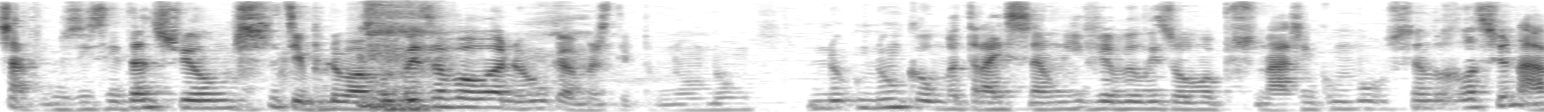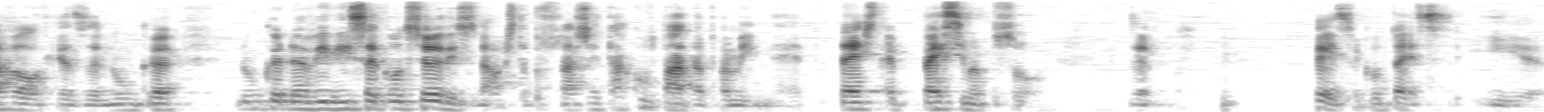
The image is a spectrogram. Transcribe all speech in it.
Já vimos isso em tantos filmes. Tipo, não é uma coisa boa nunca, mas tipo, não, não- nu- nunca uma traição inviabilizou uma personagem como sendo relacionável. Quer dizer, nunca, nunca na vida isso aconteceu. Eu disse, não, esta personagem está cortada para mim, é, é péssima pessoa. Quer dizer, ok, isso acontece. E eh,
